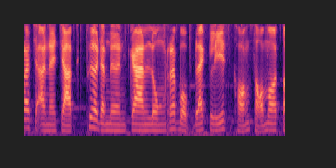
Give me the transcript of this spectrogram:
ราชอาณาจักร เพื่อดำเนินการลงระบบแบล็คลิสต์ของสอมต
